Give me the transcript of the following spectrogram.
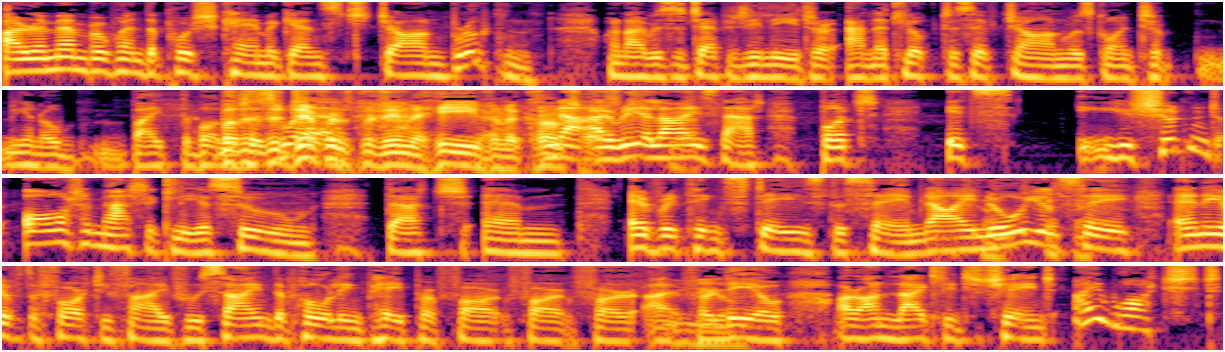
I remember when the push came against John Bruton when I was a deputy leader, and it looked as if John was going to, you know, bite the bullet. But there's a well. difference between a heave yeah. and a contest. Now I realise yeah. that, but it's you shouldn't automatically assume that um, everything stays the same. Now, I know you'll say any of the 45 who signed the polling paper for for for, uh, for Leo are unlikely to change. I watched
